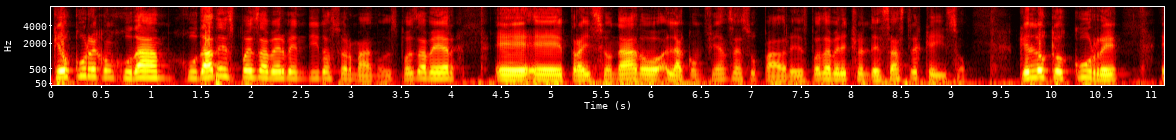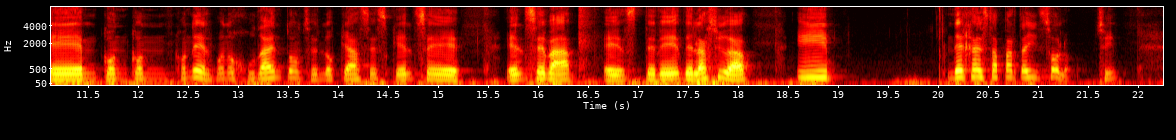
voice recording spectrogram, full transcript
¿Qué ocurre con Judá? Judá después de haber vendido a su hermano, después de haber eh, eh, traicionado la confianza de su padre, después de haber hecho el desastre que hizo, ¿qué es lo que ocurre em, con, él? Bueno, Judá entonces lo que hace es que él se, él se va este, de, la ciudad y deja esta parte ahí solo, ¿sí?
